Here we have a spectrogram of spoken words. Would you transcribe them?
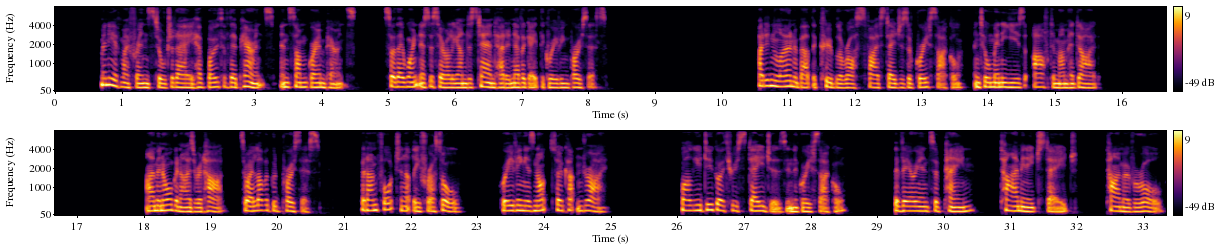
Many of my friends still today have both of their parents and some grandparents so they won't necessarily understand how to navigate the grieving process. I didn't learn about the Kubler Ross five stages of grief cycle until many years after Mum had died. I'm an organiser at heart, so I love a good process, but unfortunately for us all, grieving is not so cut and dry. While you do go through stages in the grief cycle, the variance of pain, time in each stage, time overall,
